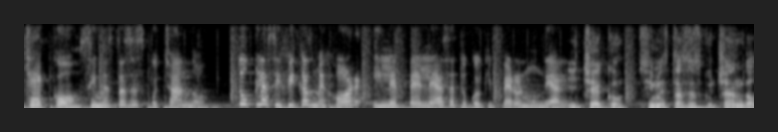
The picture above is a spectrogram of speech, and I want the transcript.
Checo, si me estás escuchando, tú clasificas mejor y le peleas a tu coequipero el mundial. Y Checo, si me estás escuchando,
